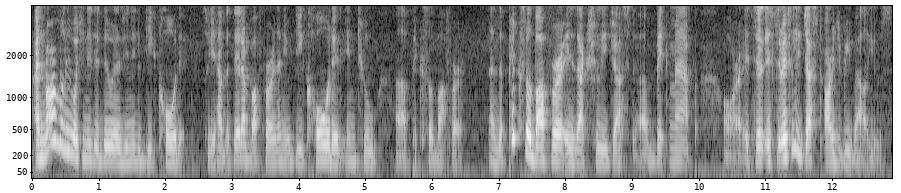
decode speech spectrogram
And normally what you need to do is you need to decode it. So you have this data buffer and then you decode it into a pixel buffer. And the pixel buffer is actually just a bitmap or it's, it's basically just RGB values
